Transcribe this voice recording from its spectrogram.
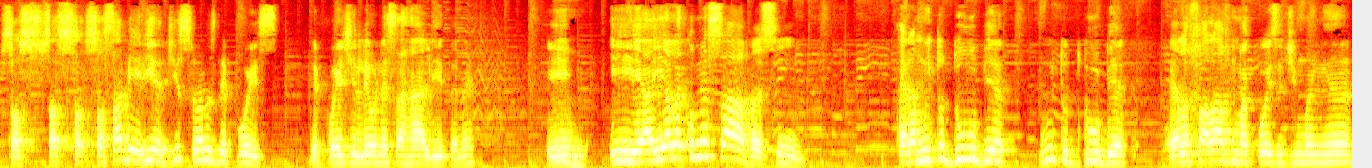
só, só, só saberia disso anos depois, depois de ler Nessa Ralita, né? E, hum. e aí ela começava assim, era muito dúbia, muito dúbia. Ela falava uma coisa de manhã,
